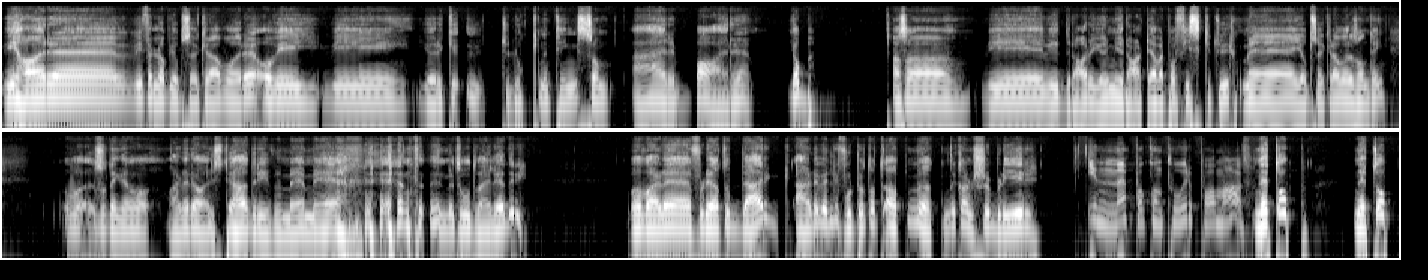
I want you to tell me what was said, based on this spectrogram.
Vi har eh, Vi følger opp jobbsøkerne våre, og vi, vi gjør ikke utelukkende ting som er bare jobb. Altså, vi, vi drar og gjør mye rart. Jeg har vært på fisketur med jobbsøkerne våre og sånne ting. Og så tenkte jeg, hva er det rareste jeg har drevet med med en, en metodeveileder? Og hva er det, fordi at der er det veldig fort at, at møtene kanskje blir Inne på kontor på Nav. nettopp. Nettopp.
